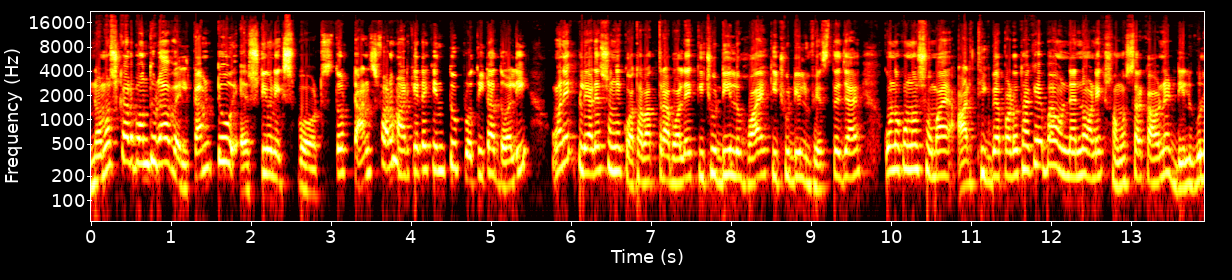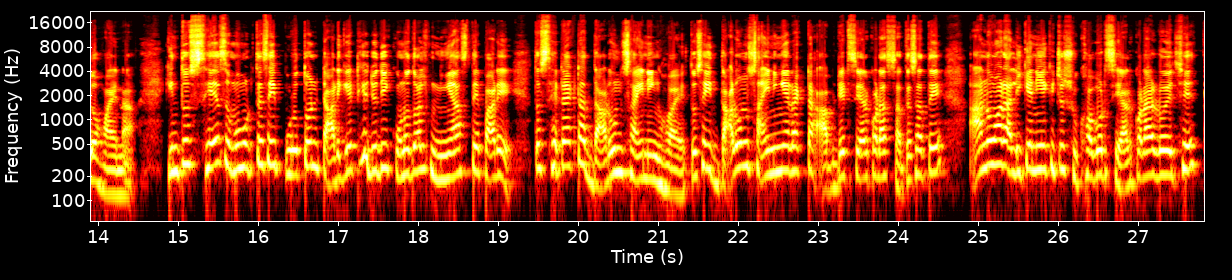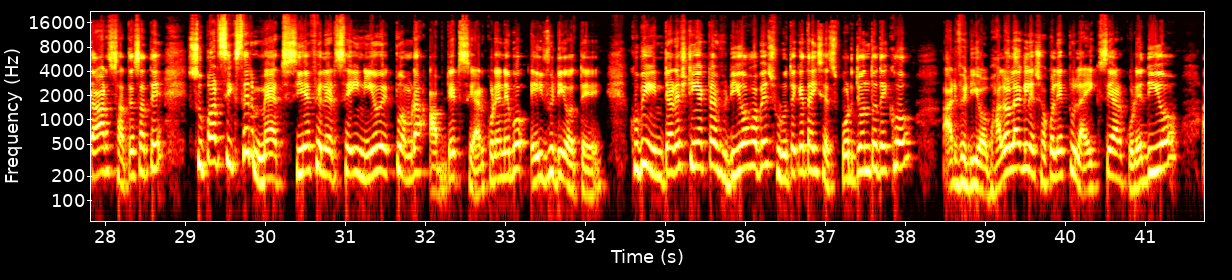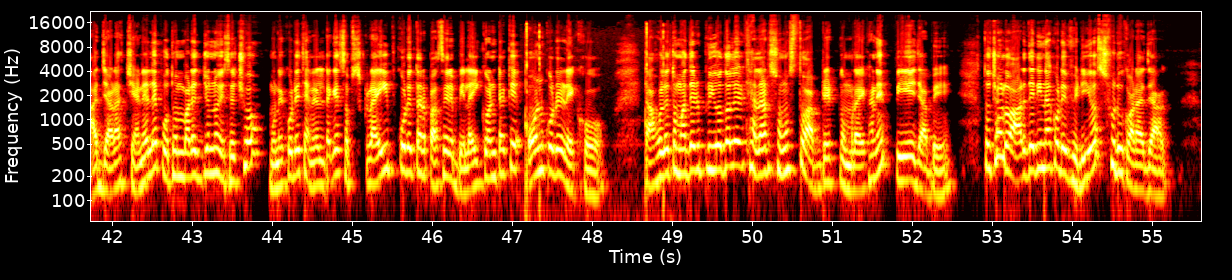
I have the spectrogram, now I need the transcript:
নমস্কার বন্ধুরা welcome to এসটিউনিক স্পোর্টস তো ট্রান্সফার মার্কেটে কিন্তু প্রতিটা দলই অনেক প্লেয়ারের সঙ্গে কথাবার্তা বলে, কিছু ডিল হয়, কিছু ডিল ভেস্তে যায়, কোনো কোনো সময় আর্থিক ব্যাপারও থাকে বা অন্যান্য অনেক সমস্যার কারণে ডিলগুলো হয় না। কিন্তু শেষ মুহূর্তে সেই পুরাতন টার্গেটকে যদি কোনো দল নিয়ে আসতে পারে, তো সেটা একটা দারুণ সাইনিং হয়। তো সেই দারুণ সাইনিংয়ের একটা আপডেট শেয়ার করার সাথে সাথে আনোয়ার আলীকে নিয়ে কিছু সুখবর শেয়ার করার রয়েছে। তার সাথে সাথে সুপার সিক্সের ম্যাচ সিএফএল এর সেই নিয়েও একটু আমরা আপডেট শেয়ার করে নেব এই ভিডিওতে। খুবই ইন্টারেস্টিং একটা ভিডিও হবে, শুরু থেকে তাই শেষ পর্যন্ত দেখো। আর ভিডিও ভালো লাগলে সকলে একটু লাইক শেয়ার করে দিও। আর যারা চ্যানেলে প্রথমবারের জন্য এসেছ, মনে করে চ্যানেলটাকে সাবস্ক্রাইব করে তার পাশের বেলাইকনটাকে অন করে রেখো। তাহলে তোমাদের প্রিয় দলের খেলার সমস্ত আপডেট তোমরা এখানে পেয়ে যাবে। তো চলো আর দেরি না করে ভিডিও শুরু করা যাক।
